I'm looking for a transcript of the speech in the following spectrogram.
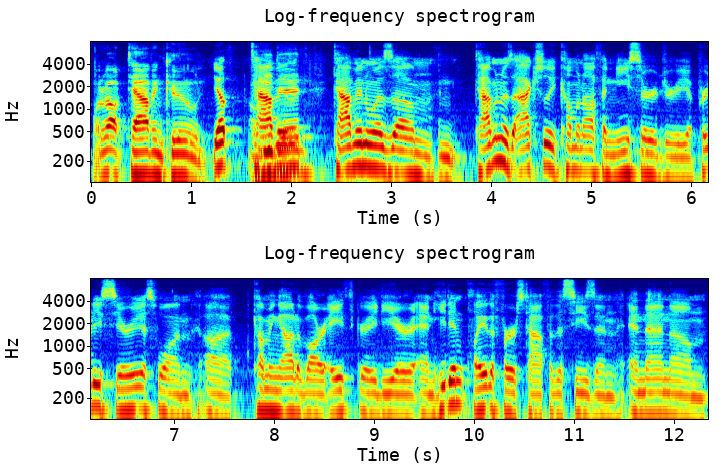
What about Tavin Coon? Yep, oh, Tavin. Tavin was um, and, Tavin was actually coming off a knee surgery, a pretty serious one, uh, coming out of our eighth grade year, and he didn't play the first half of the season, and then um,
